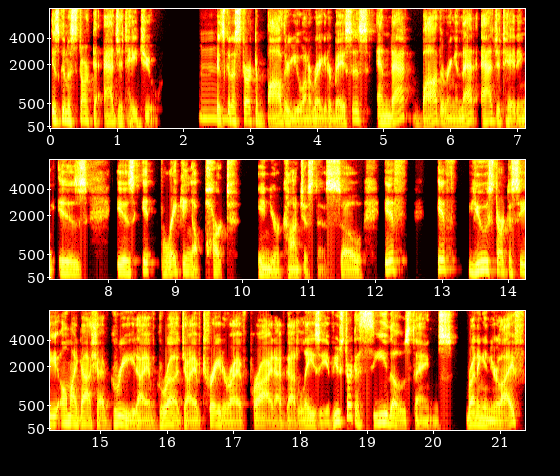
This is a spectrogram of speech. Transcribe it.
is going to start to agitate you. Mm. It's going to start to bother you on a regular basis. And that bothering and that agitating is, is it breaking apart in your consciousness. So if, if you start to see, oh my gosh, I have greed, I have grudge, I have traitor, I have pride, I've got lazy. If you start to see those things running in your life,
